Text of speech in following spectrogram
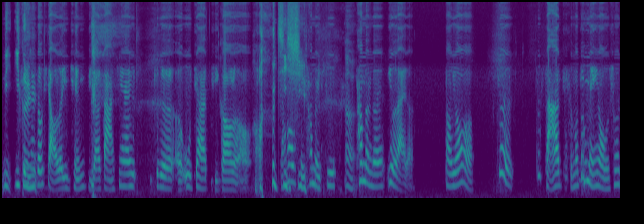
你一个人现在都小了，以前比较大，现在这个呃物价提高了哦。好，继续。他每次，嗯，他们呢又来了，导游，这。这啥什么都没有，我说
